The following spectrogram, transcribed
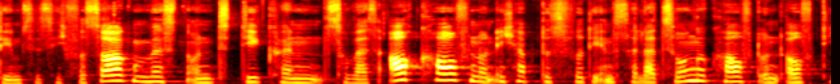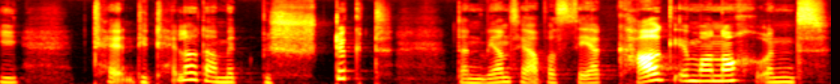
dem sie sich versorgen müssen. Und die können sowas auch kaufen. Und ich habe das für die Installation gekauft und auf die, die Teller damit bestückt. Dann wären sie aber sehr karg immer noch und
